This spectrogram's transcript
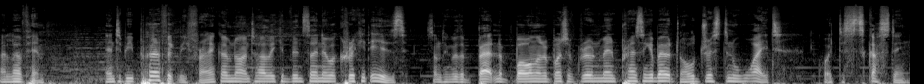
I love him. And to be perfectly frank, I'm not entirely convinced I know what cricket is. Something with a bat and a ball and a bunch of grown men prancing about, all dressed in white. Quite disgusting.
